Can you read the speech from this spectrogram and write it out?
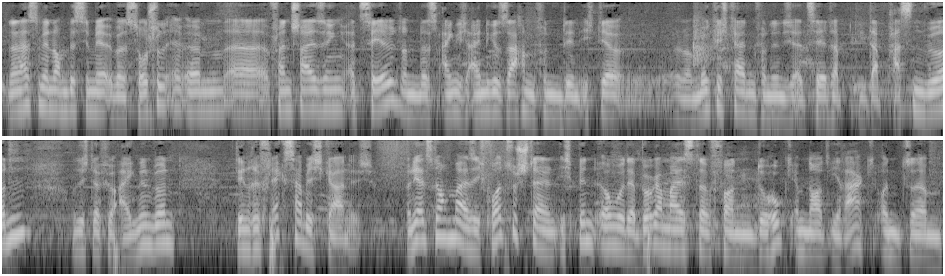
Und dann hast du mir noch ein bisschen mehr über Social ähm, äh, Franchising erzählt und das eigentlich einige Sachen, von denen ich dir, oder Möglichkeiten, von denen ich erzählt habe, die da passen würden und sich dafür eignen würden. Den Reflex habe ich gar nicht. Und jetzt nochmal, sich vorzustellen, ich bin irgendwo der Bürgermeister von Dohuk im Nordirak und ähm,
